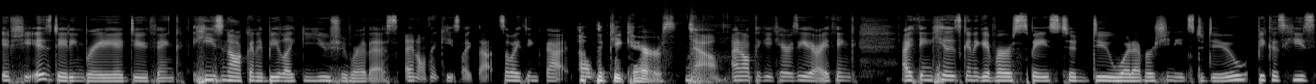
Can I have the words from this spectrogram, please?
If she is dating Brady, I do think he's not going to be like, you should wear this. I don't think he's like that. So I think that. I don't think he cares. No, I don't think he cares either. I think, I think he's going to give her space to do whatever she needs to do because he's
